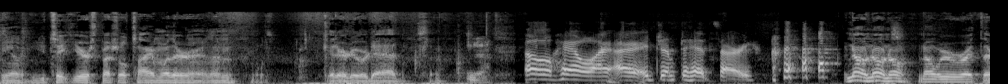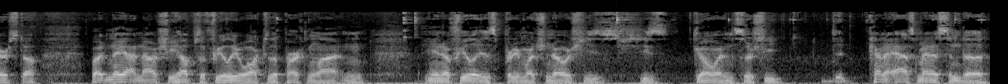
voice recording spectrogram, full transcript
You know, you take your special time with her, and then we'll get her to her dad. So Yeah. Oh hell, I, I jumped ahead. Sorry. no, no, no, no. We were right there still. But yeah, now she helps Ofelia walk to the parking lot, and you know, Ofelia's pretty much knows she's she's going, so she kind of asked Madison to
